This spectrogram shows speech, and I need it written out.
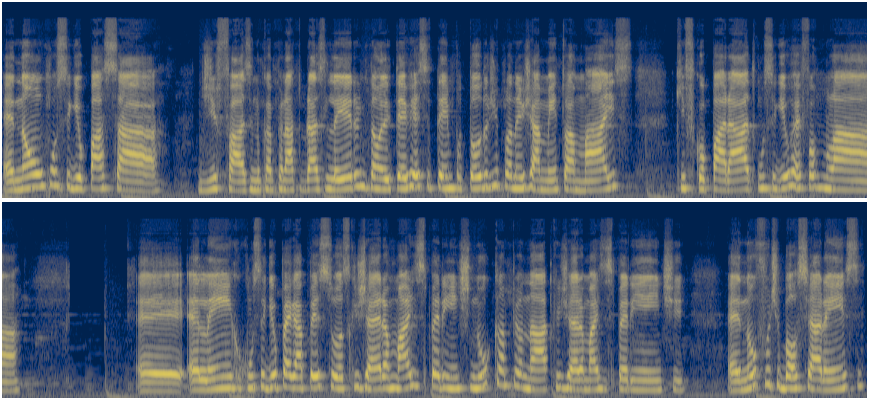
é, não conseguiu passar de fase no Campeonato Brasileiro. Então ele teve esse tempo todo de planejamento a mais, que ficou parado, conseguiu reformular é, elenco, conseguiu pegar pessoas que já eram mais experientes no campeonato, que já era mais experiente é, no futebol cearense.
